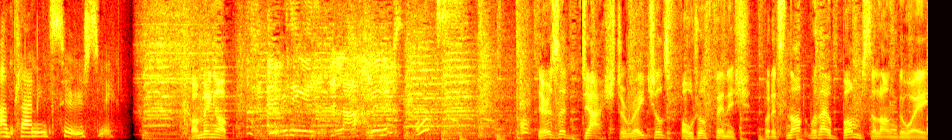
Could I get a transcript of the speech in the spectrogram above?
and planning seriously. Coming up, Everything is last minute. Oops. there's a dash to Rachel's photo finish, but it's not without bumps along the way.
